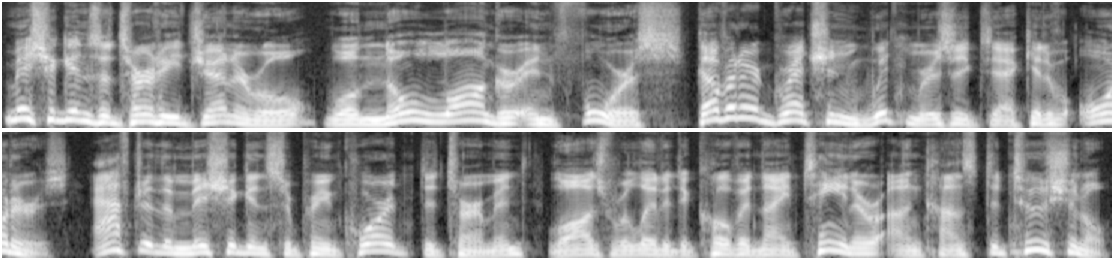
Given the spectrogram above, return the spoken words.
Michigan's Attorney General will no longer enforce Governor Gretchen Whitmer's executive orders after the Michigan Supreme Court determined laws related to COVID 19 are unconstitutional.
